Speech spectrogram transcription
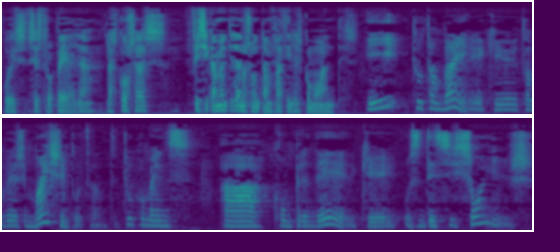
pues se estropea ya. Las cosas físicamente ya no son tan fáciles como antes. Y tú también, que tal vez más importante, tú comienzas a compreender que las decisiones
